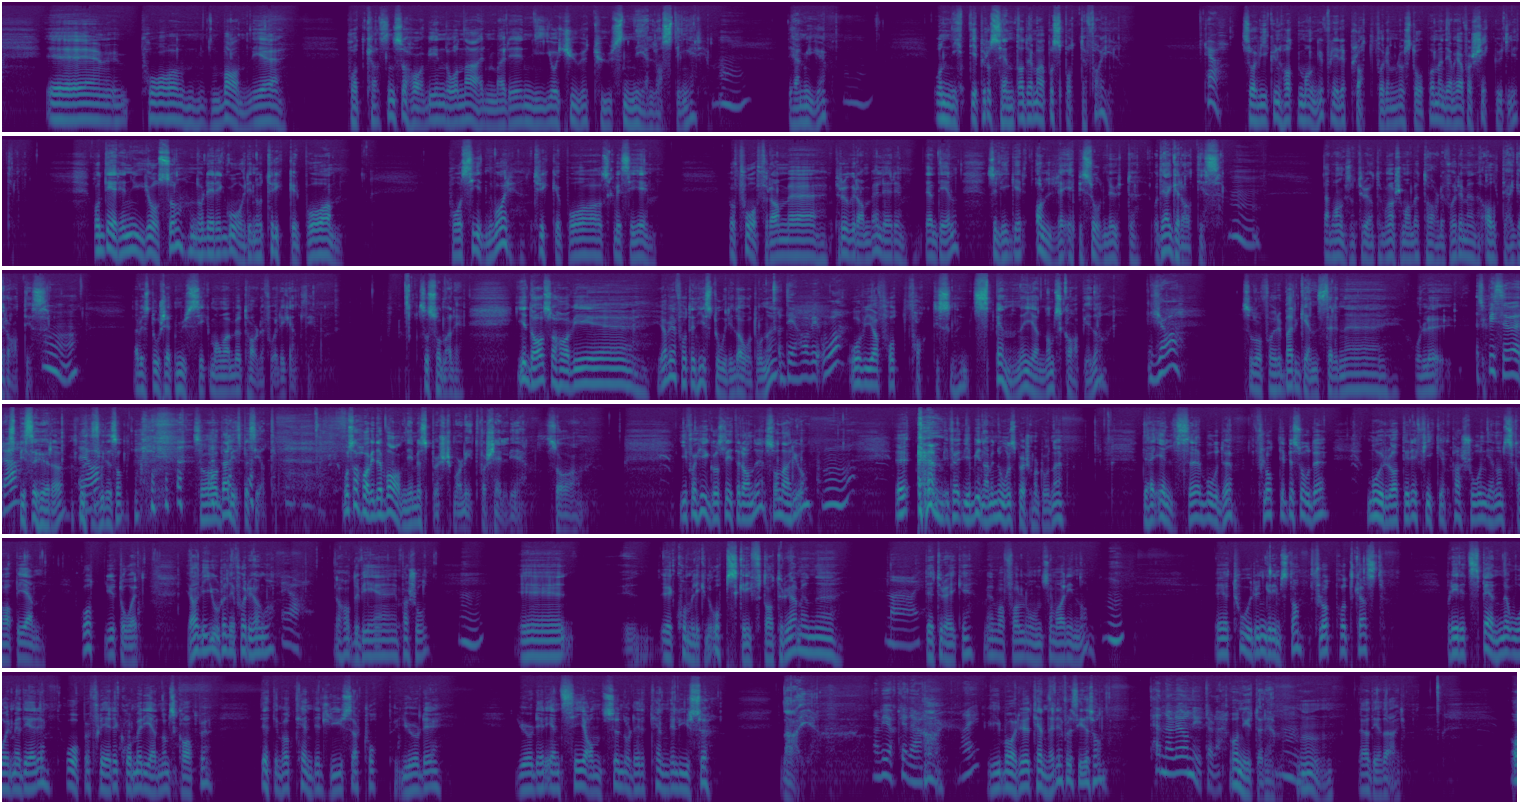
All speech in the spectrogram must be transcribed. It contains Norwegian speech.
Eh, på vanlige podkasten så har vi nå nærmere 29 000 nedlastinger. Det er mye. Og 90% av dem er på Spotify. Ja. Så vi kunne hatt mange flere plattformer å stå på, men det må jeg få sjekke ut litt. Og dere nye også, når dere går inn og trykker på, på siden vår, trykker på, skal vi si, på å få fram eh, programmet, eller den delen, så ligger alle episodene ute. Og det er gratis. Det er mange som tror at det kanskje man betaler for det, men alt er gratis. Det er vel stort sett musikk man må betale for, egentlig. Så sånn er det. I dag så har vi Ja, vi har fått en historie i dag òg, Tone. Det har vi òg. Og vi har fått faktisk en spennende gjennom skapet i dag. Ja. Så nå får bergenserne holde Spisse øra. spisse øra, Ja. si det sånn. Så det er litt spesielt. Og så har vi det vanlige med spørsmål, litt forskjellige. Så vi får hygge oss litt. Sånn er det jo. Eh, Vi begynner med noen spørsmål, Tone. Det er Else Bodø. Flott episode. Moro at dere fikk en person gjennom skapet igjen. Godt nytt år. Ja, vi gjorde det forrige gang òg. Ja. Da hadde vi en person. Eh, det kom vel ikke noe oppskrift da, tror jeg, men eh, Nei. det tror jeg ikke, men i hvert fall noen som var innom. Eh, Torunn Grimstad, flott podkast. Blir et spennende år med dere. Håper flere kommer gjennom skapet. Dette med å tenne et lys er topp. Gjør det. Gjør dere en seanse når dere tenner lyset? Nei. Nei, vi gjør ikke det. Nei. Nei. Vi bare tenner det, for å si det sånn. Tenner det og nyter det. Og nyter det. Mm. Det er det det er.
